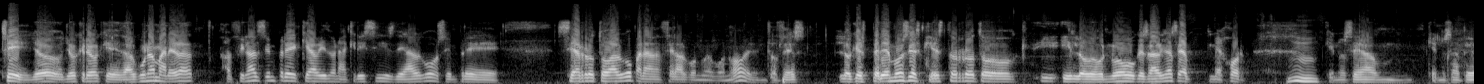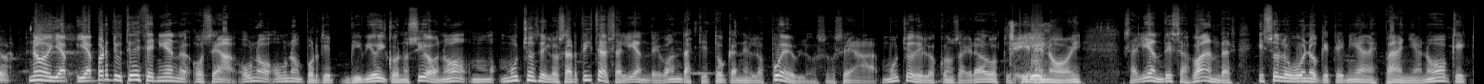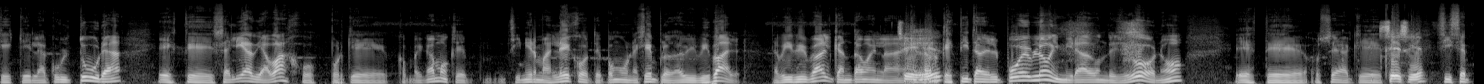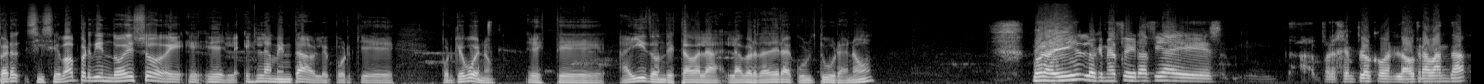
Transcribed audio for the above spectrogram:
Sí, yo, yo creo que de alguna manera, al final siempre que ha habido una crisis de algo, siempre se ha roto algo para hacer algo nuevo, ¿no? Entonces, lo que esperemos es que esto roto y, y lo nuevo que salga sea mejor, mm. que no sea que no sea peor. No, y, a, y, aparte ustedes tenían, o sea, uno, uno porque vivió y conoció, ¿no? M muchos de los artistas salían de bandas que tocan en los pueblos, o sea, muchos de los consagrados que Sí. tienen hoy salían de esas bandas. Eso es lo bueno que tenía España, ¿no? Que, que, que la cultura este, salía de abajo, porque convengamos que, sin ir más lejos, te pongo un ejemplo, David Bisbal. David Bisbal cantaba en la, Sí. en la orquestita del pueblo y mirá dónde llegó, ¿no? Este, o sea que Sí, sí. si se per- si se va perdiendo eso eh, eh, es lamentable porque porque bueno este ahí donde estaba la, la verdadera cultura no Bueno, ahí lo que me hace gracia es, por ejemplo, con la otra banda,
